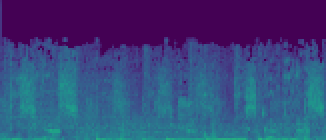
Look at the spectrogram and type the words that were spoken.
Noticias Cárdenas.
